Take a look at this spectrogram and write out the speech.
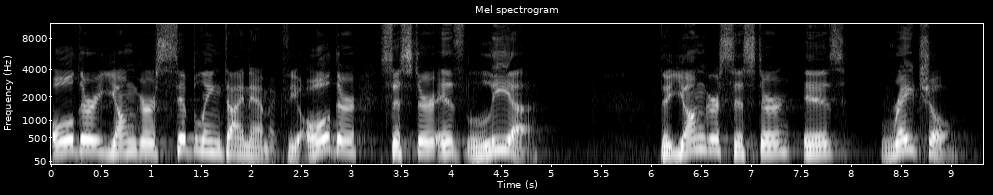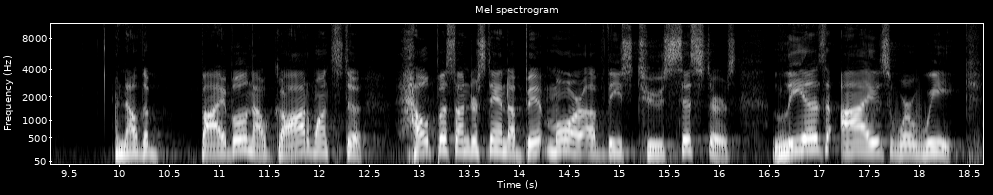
older, younger sibling dynamic. The older sister is Leah, the younger sister is Rachel. And now the Bible, now God wants to help us understand a bit more of these two sisters. Leah's eyes were weak.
